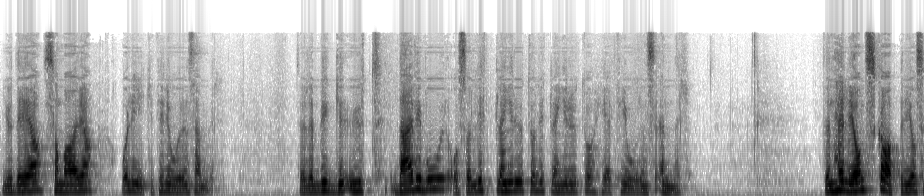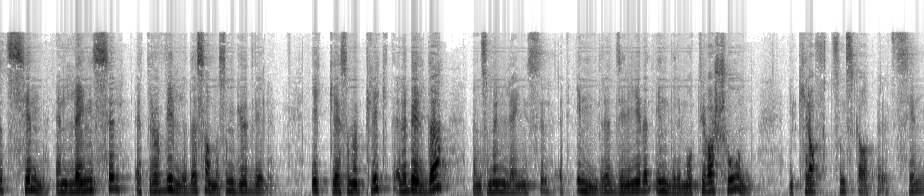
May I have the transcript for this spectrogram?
Judea, Samaria og like til jordens ender. Så det bygger ut der vi bor, og så litt lenger ut og litt lenger ut og helt til jordens ender. Den hellige ånd skaper i oss et sinn, en lengsel etter å ville det samme som Gud vil. Ikke som en plikt eller byrde, men som en lengsel, et indre driv, en indre motivasjon. En kraft som skaper et sinn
